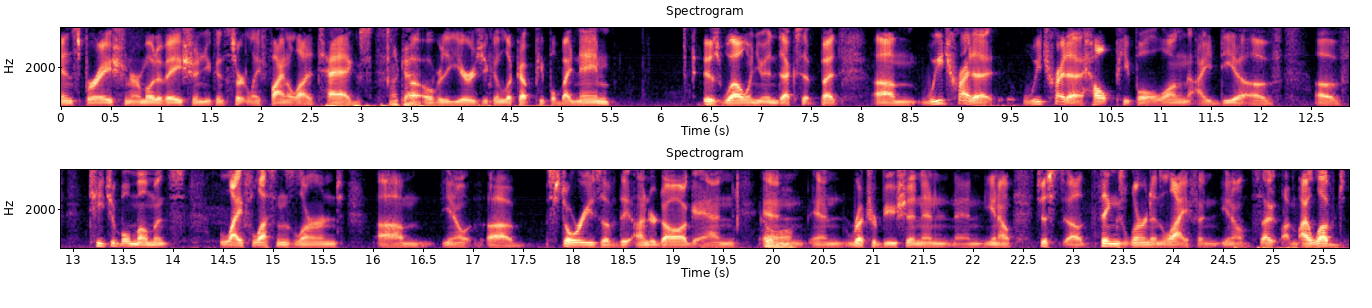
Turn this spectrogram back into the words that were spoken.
inspiration or motivation. You can certainly find a lot of tags Okay. uh, over the years. You can look up people by name as well when you index it. But um, we try to we try to help people along the idea of of teachable moments, life lessons learned. Um, you know. Uh, stories of the underdog and and and retribution and and you know just uh, things learned in life and you know so I, I loved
